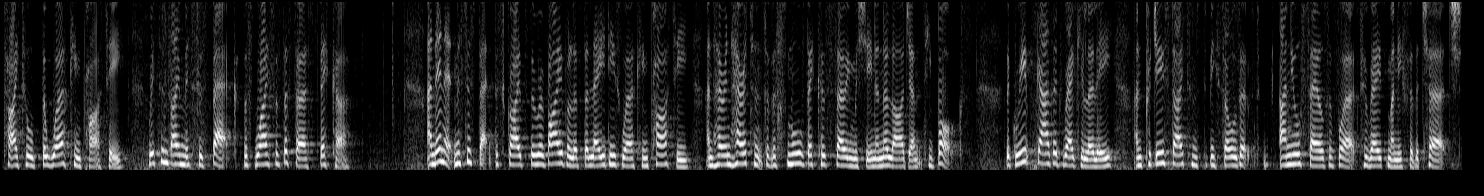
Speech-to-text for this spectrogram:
titled The Working Party, written by Mrs. Beck, the wife of the first vicar. And in it, Mrs. Beck describes the revival of the Ladies' Working Party and her inheritance of a small vicar's sewing machine and a large empty box. The group gathered regularly and produced items to be sold at annual sales of work to raise money for the church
